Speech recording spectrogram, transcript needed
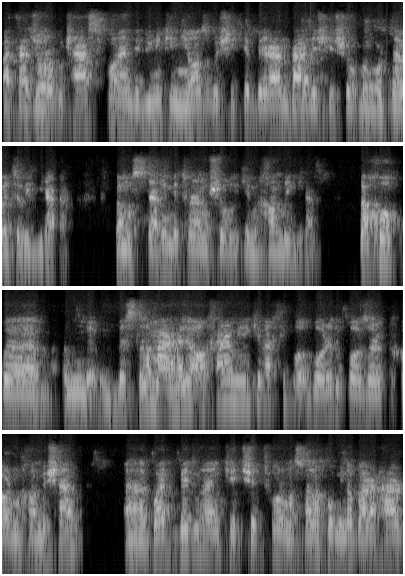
و تجارب رو کسب کنن بدونی که نیاز باشه که برن بعدش یه شغل مرتبط رو بگیرن و مستقیم بتونن اون شغلی که می‌خوان بگیرن. و خب به اصطلاح مرحله آخرم اینه که وقتی وارد بازار کار می‌خوان بشن باید بدونن که چطور مثلا خب اینا برای هر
